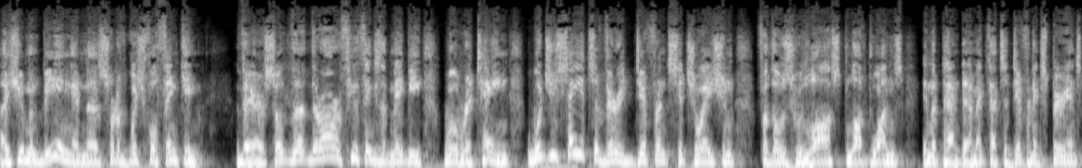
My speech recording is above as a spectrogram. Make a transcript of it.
a human being and a sort of wishful thinking there. So the, there are a few things that maybe will retain. Would you say it's a very different situation for those who lost loved ones in the pandemic? That's a different experience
